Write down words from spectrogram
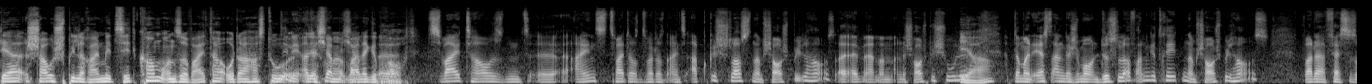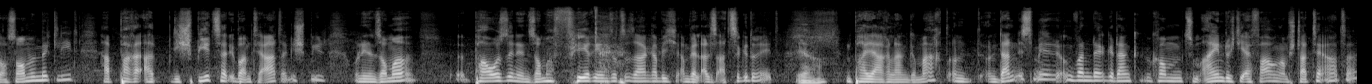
der Schauspielerei mit Sitcom und so weiter? Oder hast du Nee, nee, also ich habe eine Weile gebraucht? Äh, 2001, 2000, 2001 abgeschlossen am Schauspielhaus, äh, äh, an der Schauspielschule. Ja. Habe dann mein erstes Engagement in Düsseldorf angetreten, am Schauspielhaus. War da festes Ensemblemitglied. Habe hab die Spielzeit über am Theater gespielt und in den Sommerpause, in den Sommerferien sozusagen, habe ich haben wir alles Atze gedreht ja. ein paar Jahre lang gemacht und, und dann ist mir irgendwann der Gedanke gekommen, zum einen durch die Erfahrung am Stadttheater,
